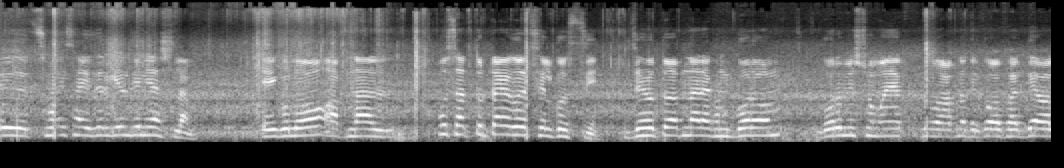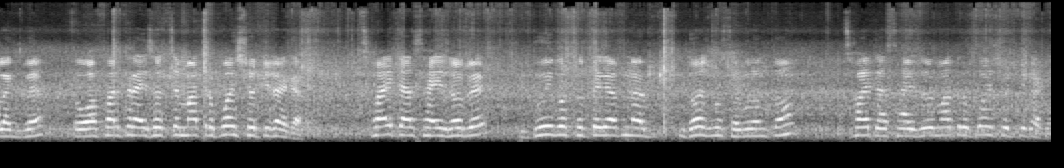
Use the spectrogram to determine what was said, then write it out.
এই যে ছয় সাইজের গেঞ্জি নিয়ে আসলাম। এইগুলো আপনার পঁচাত্তর টাকা করে সেল করছি। যেহেতু আপনার এখন গরম গরমের সময় একটু আপনাদেরকে অফার দেওয়া লাগবে। তো অফার প্রাইস হচ্ছে মাত্র পঁয়ষট্টি টাকা। ছয়টা সাইজ হবে, দুই বছর থেকে আপনার দশ বছর পর্যন্ত ছয়টা সাইজ হবে মাত্র পঁয়ষট্টি টাকা।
